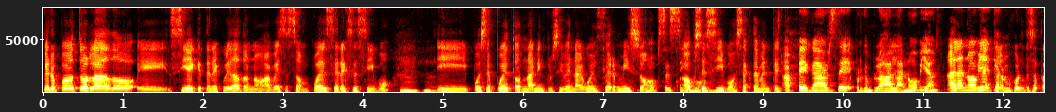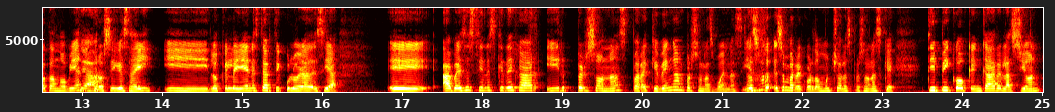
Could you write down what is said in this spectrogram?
Pero por otro lado, eh, sí hay que tener cuidado, ¿no? A veces son, puede ser excesivo y pues se puede tornar inclusive en algo enfermizo. Obsesivo. Obsesivo, exactamente. apegarse por ejemplo a la novia A la novia que a lo mejor te está tratando bien, pero sigues ahí. Y lo que leía en este artículo era, decía, eh, a veces tienes que dejar ir personas para que vengan personas buenas. Y eso, eso me recordó mucho a las personas que, típico que en cada relación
